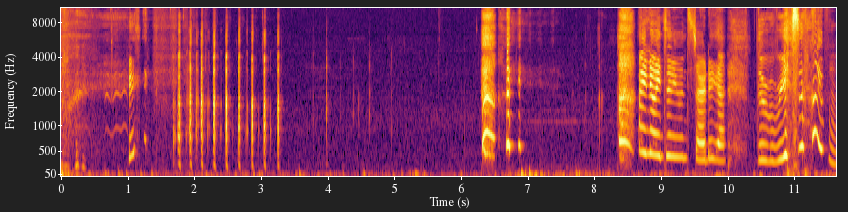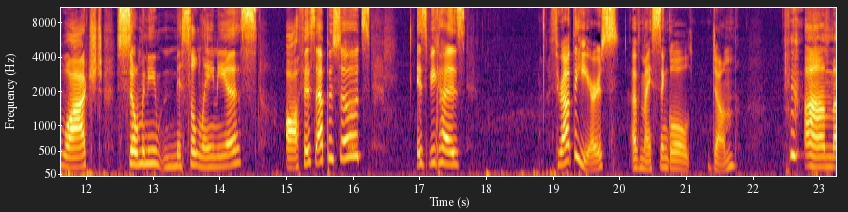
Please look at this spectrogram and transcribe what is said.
know I didn't even start it yet. The reason I've watched so many miscellaneous office episodes is because throughout the years of my single dumb um,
